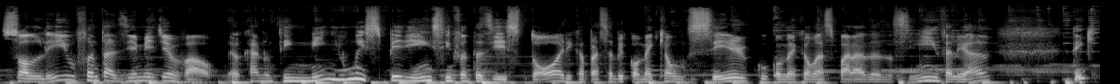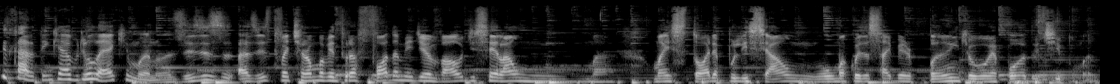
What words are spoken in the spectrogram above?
só leio fantasia medieval. O cara não tem nenhuma experiência em fantasia histórica para saber como é que é um cerco, como é que é umas paradas assim, tá ligado? Tem que, cara, tem que abrir o leque, mano. Às vezes, às vezes tu vai tirar uma aventura foda medieval de, sei lá, um, uma, uma história policial um, ou uma coisa cyberpunk ou qualquer porra do tipo, mano.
